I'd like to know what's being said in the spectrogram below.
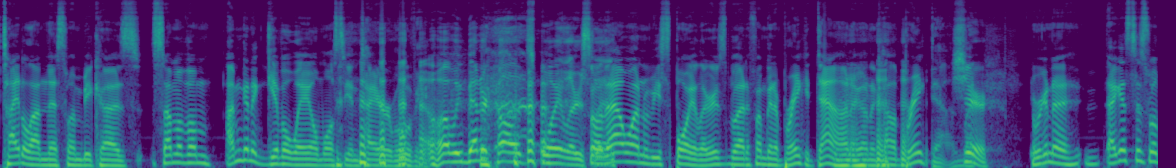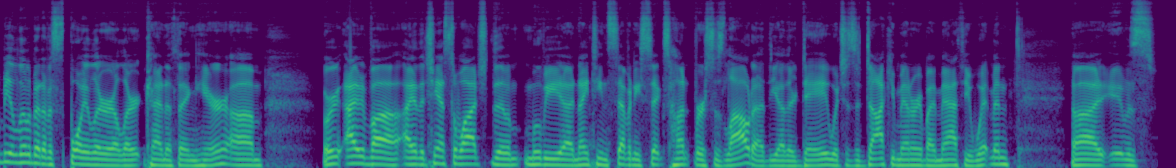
title on this one because some of them I'm going to give away almost the entire movie. well, we better call it spoilers. So then. that one would be spoilers, but if I'm going to break it down, I'm going to call it breakdown. But Sure. we're gonna. I guess this will be a little bit of a spoiler alert kind of thing here. Um, we're, I've uh, I had the chance to watch the movie uh, 1976 Hunt versus Lauda the other day, which is a documentary by Matthew Whitman. Uh, it was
